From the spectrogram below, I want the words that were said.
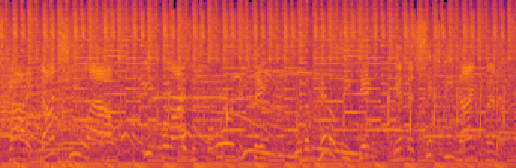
He's got it. Don Tchilao equalizes for Oregon State with a penalty kick in the 69th minute.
